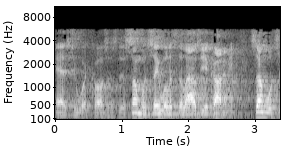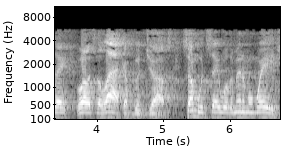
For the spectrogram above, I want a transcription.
as to what causes this. Some would say, well, it's the lousy economy. Some would say, well, it's the lack of good jobs. Some would say, well, the minimum wage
